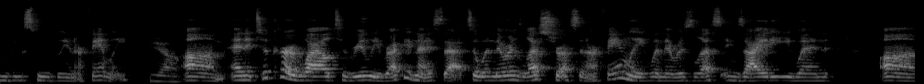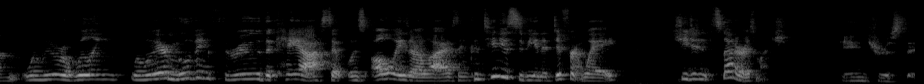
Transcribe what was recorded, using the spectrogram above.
moving smoothly in our family. yeah. Um, and it took her a while to really recognize that. So when there was less stress in our family, when there was less anxiety, when um, when we were willing, when we were moving through the chaos that was always our lives and continues to be in a different way, she didn't stutter as much. Interesting.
